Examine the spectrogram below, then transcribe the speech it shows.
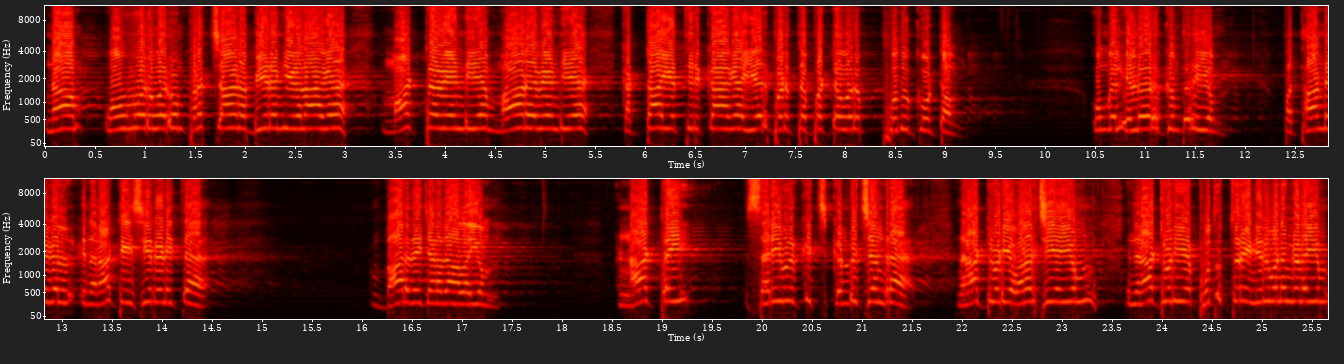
நாம் ஒவ்வொருவரும் பிரச்சார பீரங்கிகளாக மாற்ற வேண்டிய மாற வேண்டிய கட்டாயத்திற்காக ஏற்படுத்தப்பட்ட ஒரு பொதுக்கூட்டம். உங்கள் எல்லோருக்கும் தெரியும் பத்தாண்டுகள் இந்த நாட்டை சீரழித்த பாரதிய ஜனதாவையும் நாட்டை சரிவுக்கு கொண்டு சென்ற இந்த நாட்டினுடைய வளர்ச்சியையும் இந்த நாட்டுடைய பொதுத்துறை நிறுவனங்களையும்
